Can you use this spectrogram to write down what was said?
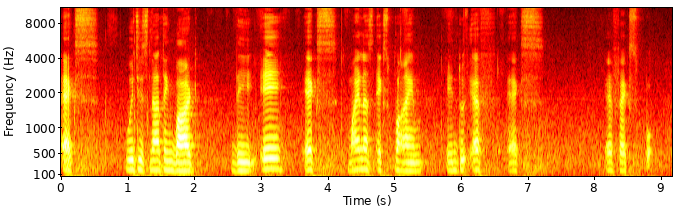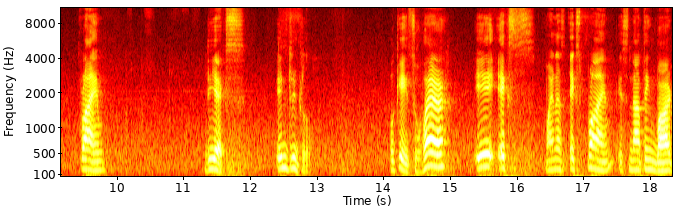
x which is nothing but the a x minus x prime into f x f x prime dx integral. Okay, so, where a x minus x prime is nothing but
